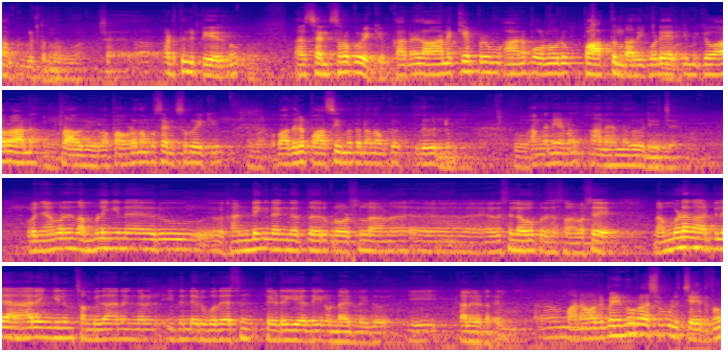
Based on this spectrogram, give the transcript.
നമുക്ക് കിട്ടുന്നത്. പക്ഷെ അടുത്ത് കിട്ടിയായിരുന്നു. അത് സെൻസറൊക്കെ വെക്കും. കാരണം ഇത് ആനയ്ക്ക് എപ്പോഴും ആന പോകുന്ന ഒരു പാത്ത് ഉണ്ട്. അതിൽ കൂടെ ആയിരിക്കും മിക്കവാറും ആന ട്രാവൽ ചെയ്യുള്ളൂ. അപ്പോൾ അവിടെ നമ്മൾ സെൻസർ വെക്കും. അപ്പോൾ അതിൽ പാസ് ചെയ്യുമ്പോൾ തന്നെ നമുക്ക് ഇത് കിട്ടും. അങ്ങനെയാണ് ആന എന്നത് വെടിവെച്ചത്. അപ്പോൾ ഞാൻ പറഞ്ഞു നമ്മളിങ്ങനെ ഒരു ഹണ്ടിങ് രംഗത്ത് ഒരു പ്രൊഫഷണലാണ് ഏകദേശം ലോക പ്രശസ്തമാണ് പക്ഷേ നമ്മുടെ നാട്ടിലെ ആരെങ്കിലും സംവിധാനങ്ങൾ ഇതിന്റെ ഒരു ഉപദേശം തേടുകയോ എന്തെങ്കിലും ഉണ്ടായിട്ടുണ്ടോ ഇത് ഈ കാലഘട്ടത്തിൽ? മനോരമയെന്ന് എന്ന് പ്രാവശ്യം വിളിച്ചായിരുന്നു.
